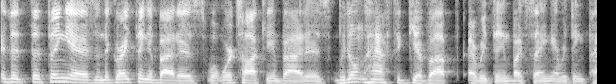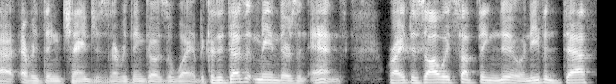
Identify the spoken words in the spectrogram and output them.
the, the thing is, and the great thing about is what we're talking about is we don't have to give up everything by saying everything pat everything changes and everything goes away because it doesn't mean there's an end, right? There's always something new. And even death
